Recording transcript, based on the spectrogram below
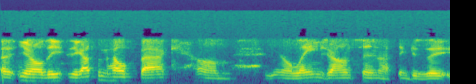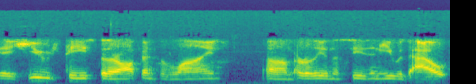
uh, you know, they they got some health back. Um, you know, Lane Johnson, I think, is a, a huge piece to their offensive line. Um, early in the season, he was out.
